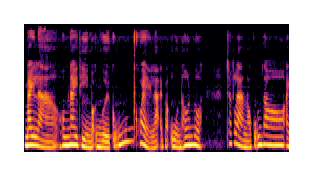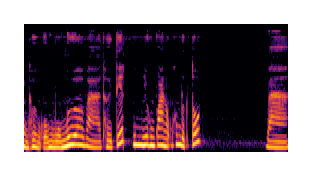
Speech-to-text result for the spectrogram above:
May là hôm nay thì mọi người cũng khỏe lại và ổn hơn rồi. Chắc là nó cũng do ảnh hưởng của mùa mưa và thời tiết như hôm qua nó cũng không được tốt. Và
